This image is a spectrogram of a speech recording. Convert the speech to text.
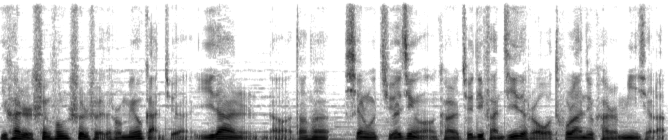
一开始顺风顺水的时候没有感觉，一旦啊当他陷入绝境啊开始绝地反击的时候，我突然就开始密起来了。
